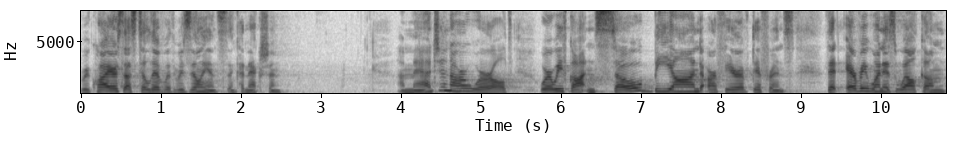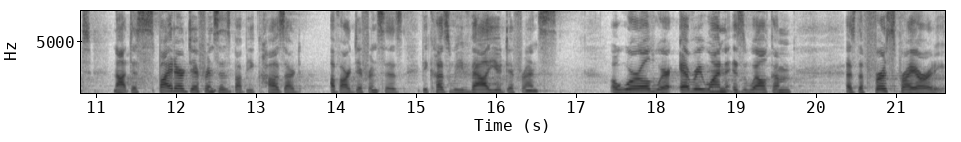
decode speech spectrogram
requires us to live with resilience and connection. Imagine our world where we've gotten so beyond our fear of difference that everyone is welcomed, not despite our differences, but because our, of our differences, because we value difference. A world where everyone is welcome as the first priority.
